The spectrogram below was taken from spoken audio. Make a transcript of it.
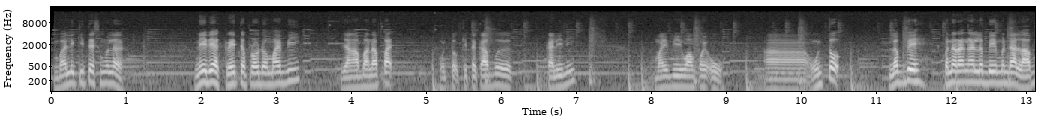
Kembali kita semula. Ni dia kereta Prodo Myvi yang abang dapat untuk kita cover kali ni. Myvi 1.0. Uh, untuk lebih penerangan lebih mendalam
